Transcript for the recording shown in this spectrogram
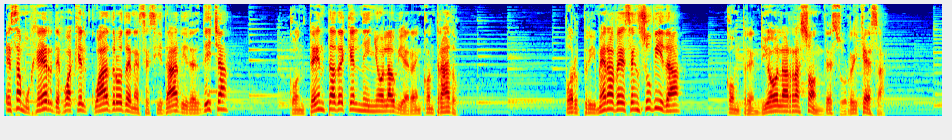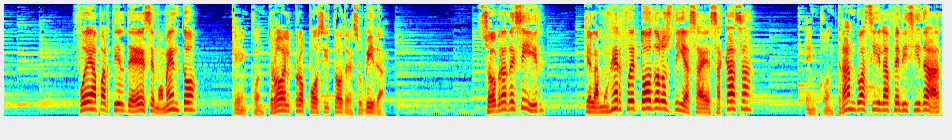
Esa mujer dejó aquel cuadro de necesidad y desdicha, contenta de que el niño la hubiera encontrado. Por primera vez en su vida, comprendió la razón de su riqueza. Fue a partir de ese momento que encontró el propósito de su vida. Sobra decir que la mujer fue todos los días a esa casa, encontrando así la felicidad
